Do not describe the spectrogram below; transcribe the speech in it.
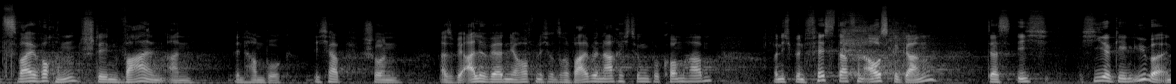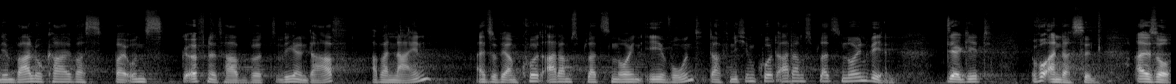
In zwei Wochen stehen Wahlen an in Hamburg. Ich habe schon, also wir alle werden ja hoffentlich unsere Wahlbenachrichtigung bekommen haben. Und ich bin fest davon ausgegangen, dass ich hier gegenüber in dem Wahllokal, was bei uns geöffnet haben wird, wählen darf. Aber nein, also wer am Kurt-Adams-Platz 9e wohnt, darf nicht im Kurt-Adams-Platz 9 wählen. Der geht woanders hin. Also,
